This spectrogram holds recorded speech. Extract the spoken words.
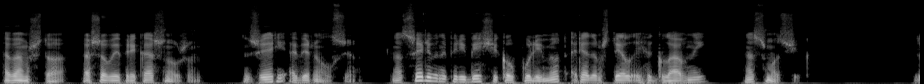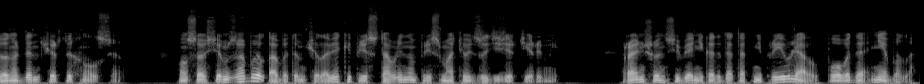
«А вам что, особый приказ нужен?» Джерри обернулся. Нацелив на перебежчиков пулемет, рядом стоял их главный насмотрщик. Дональден чертыхнулся. Он совсем забыл об этом человеке, представленном присматривать за дезертирами. Раньше он себя никогда так не проявлял, повода не было.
